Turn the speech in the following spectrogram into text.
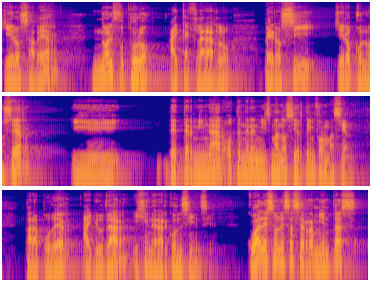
quiero saber, no el futuro, hay que aclararlo, pero sí quiero conocer y determinar o tener en mis manos cierta información para poder ayudar y generar conciencia. ¿Cuáles son esas herramientas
